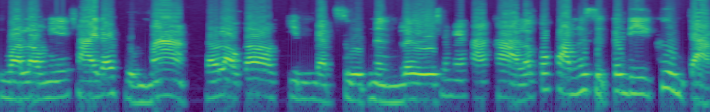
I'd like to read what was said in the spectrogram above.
ตัวเรานี้ใช้ได้ผลมาก แล้วเราก็กินแบบสูตรหนึ่งเลยใช่ไหมคะค่ะ แล้วก็ความรู้สึกก็ดีขึ้นจาก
